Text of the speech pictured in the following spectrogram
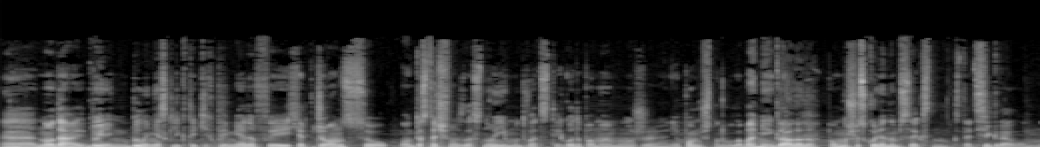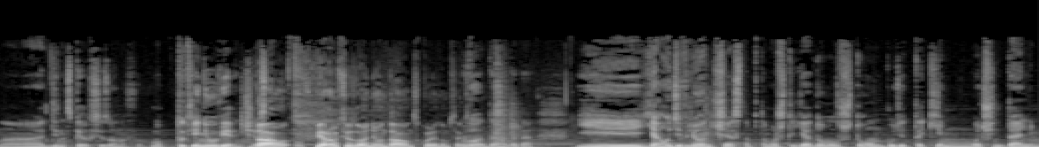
Э, но да, были, было несколько таких примеров, и Херб Джонс, он достаточно возрастной, ему 23 года, по-моему, уже. Я помню, что он в Алабаме играл. Да, да, да. По-моему, еще с Колином Секстоном, кстати, играл он на один из первых сезонов. Ну, тут я не уверен, честно. Да, он, в первом сезоне он, да, он с Колином Секстоном. Вот, да, да, да. И я удивлен, честно, потому что я думал, что он будет таким очень дальним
